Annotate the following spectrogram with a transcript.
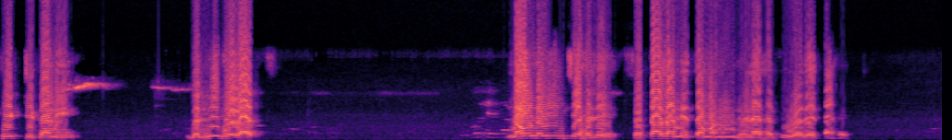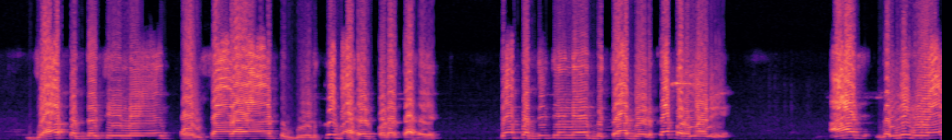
ठिकठिकाणी गल्ली बोळात नवनवीन चेहरे स्वतःला नेता म्हणून घेण्यासाठी वर येत आहेत. ज्या पद्धतीने पावसाळ्यात बेडकं बाहेर पडत आहेत त्या पद्धतीने त्या बेडकाप्रमाणे आज गल्ली बोळात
